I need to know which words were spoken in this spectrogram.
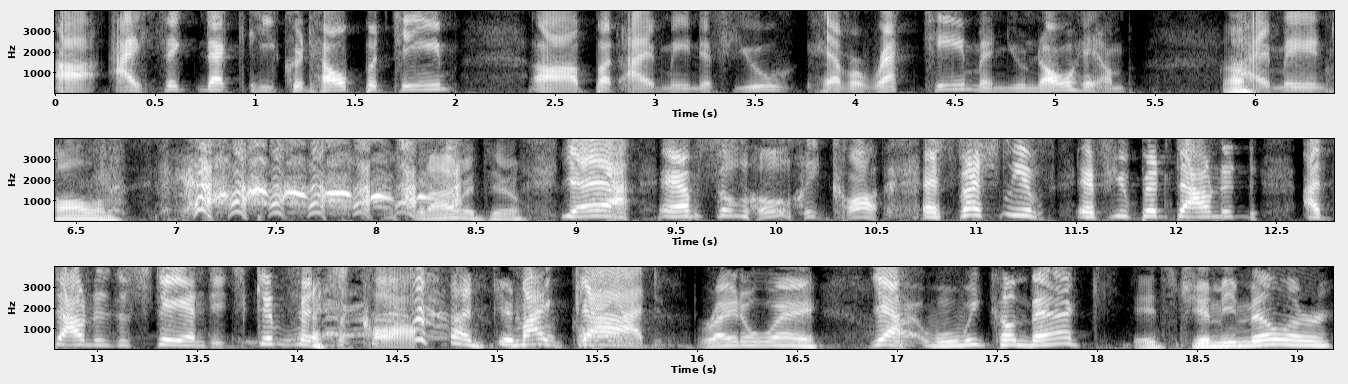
Uh, I think that he could help a team. Uh, but I mean, if you have a rec team and you know him, I mean, Call him. That's what I would do. yeah, absolutely call. Especially if if you've been down in uh, down in the standings, give Vince a call. Give My a call God, Right away. Yeah. All right, when we come back, it's Jimmy Miller.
